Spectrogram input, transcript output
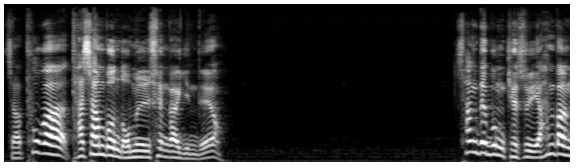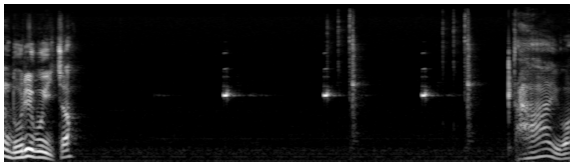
자, 포가 다시 한번 넘을 생각인데요. 상대분 계속 한 방 노리고 있죠? 아, 이거.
